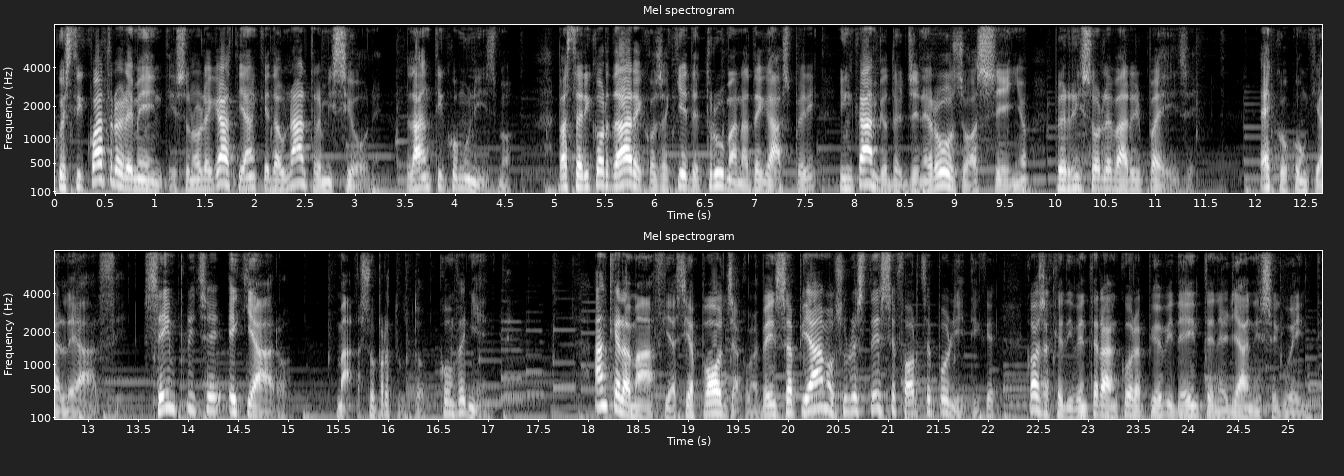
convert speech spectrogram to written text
Questi quattro elementi sono legati anche da un'altra missione, l'anticomunismo. Basta ricordare cosa chiede Truman a De Gasperi in cambio del generoso assegno per risollevare il paese. Ecco con chi allearsi, semplice e chiaro, ma soprattutto conveniente. Anche la mafia si appoggia, come ben sappiamo, sulle stesse forze politiche, cosa che diventerà ancora più evidente negli anni seguenti.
